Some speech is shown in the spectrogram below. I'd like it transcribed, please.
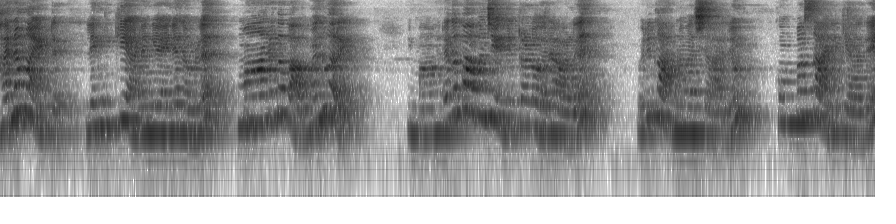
ഘനമായിട്ട് ലംഘിക്കുകയാണെങ്കിൽ അതിനെ നമ്മൾ മാരകപാപം എന്ന് പറയും. ഈ മാരക പാപം ചെയ്തിട്ടുള്ള ഒരാൾ ഒരു കാരണവശാലും കുമ്പസാരിക്കാതെ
